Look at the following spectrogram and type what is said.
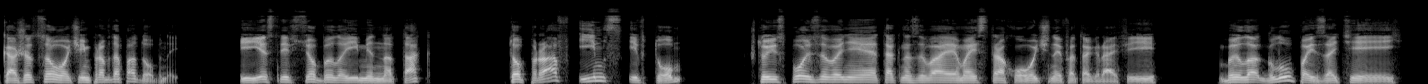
кажется очень правдоподобной. И если все было именно так, то прав Имс и в том, что использование так называемой страховочной фотографии было глупой затеей.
